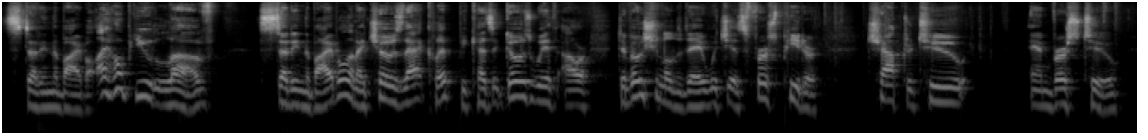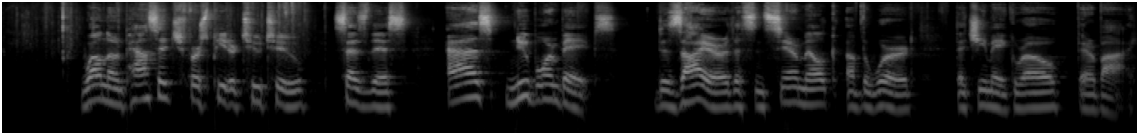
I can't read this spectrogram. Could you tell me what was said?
studying the Bible. I hope you love studying the Bible, and I chose that clip because it goes with our devotional today, which is 1 Peter chapter 2 and verse 2. Well-known passage, 1 Peter 2 2 says this, As newborn babes, desire the sincere milk of the word that ye may grow thereby.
